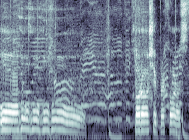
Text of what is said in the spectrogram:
Ого-го-го-го. Хороший прихорос.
